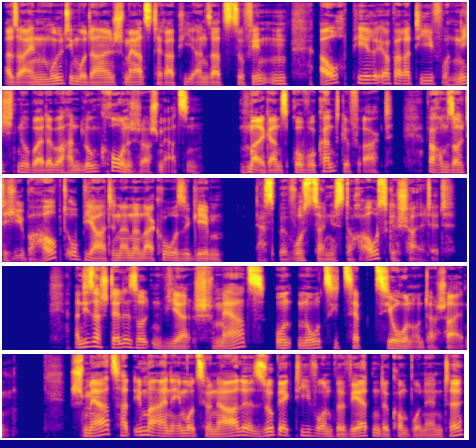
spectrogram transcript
also einen multimodalen Schmerztherapieansatz zu finden, auch perioperativ und nicht nur bei der Behandlung chronischer Schmerzen. Mal ganz provokant gefragt, warum sollte ich überhaupt Opiate in einer Narkose geben? Das Bewusstsein ist doch ausgeschaltet. An dieser Stelle sollten wir Schmerz und Nozizeption unterscheiden. Schmerz hat immer eine emotionale, subjektive und bewertende Komponente.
